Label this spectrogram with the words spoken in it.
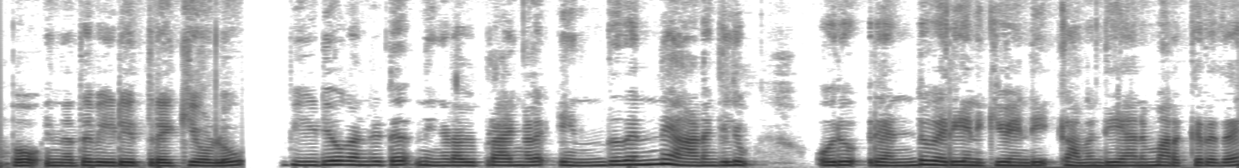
അപ്പോൾ ഇന്നത്തെ വീഡിയോ ഇത്രയൊക്കെ ഉള്ളൂ. വീഡിയോ കണ്ടിട്ട് നിങ്ങളുടെ അഭിപ്രായങ്ങൾ എന്ത് തന്നെയാണെങ്കിലും ഒരു രണ്ട് വരി എനിക്ക് വേണ്ടി കമന്റ് ചെയ്യാനും മറക്കരുതേ.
